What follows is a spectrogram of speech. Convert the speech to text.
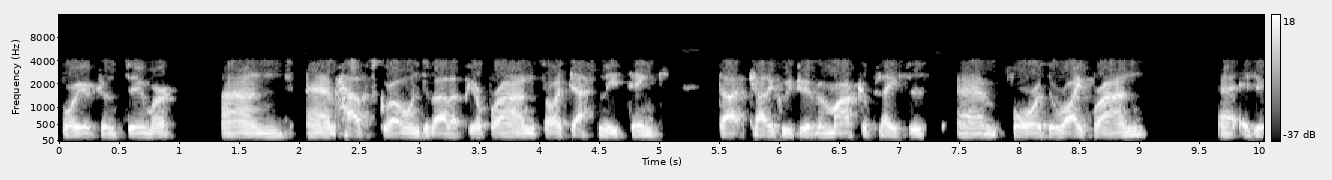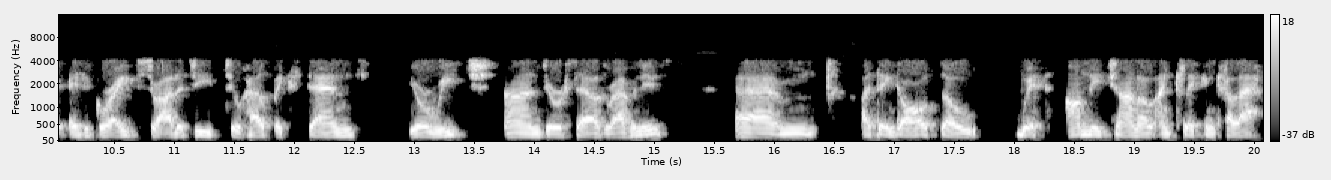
for your consumer and um, helps grow and develop your brand. So I definitely think that category driven marketplaces um, for the right brand uh, is, a, is a great strategy to help extend your reach and your sales revenues. Um, I think also with omni-channel and click and collect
